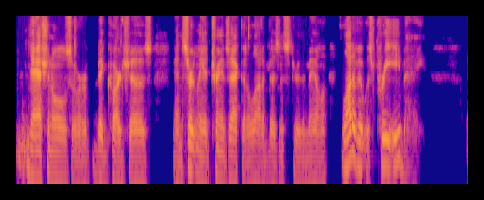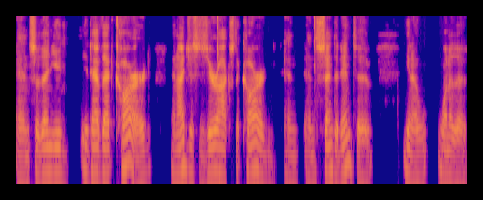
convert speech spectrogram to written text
nationals or big card shows, and certainly had transacted a lot of business through the mail. A lot of it was pre-eBay, and so then you'd you'd have that card, and I just Xerox the card and and send it into, you know, one of the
